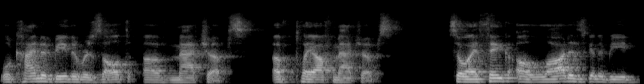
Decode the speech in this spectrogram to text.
will kind of be the result of matchups, of playoff matchups. So I think a lot is going to be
